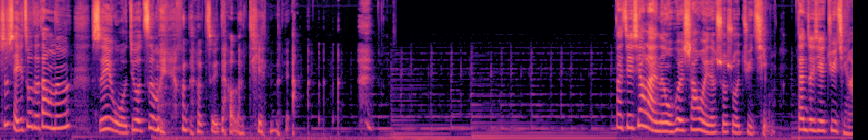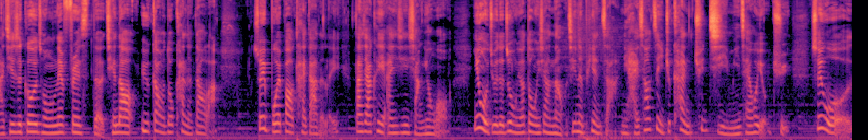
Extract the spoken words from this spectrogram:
是谁做得到呢？所以我就这么样的追到了天亮。那接下来呢，我会稍微的说说剧情，但这些剧情啊，其实各位从 Netflix 的前导预告都看得到啦，所以不会爆太大的雷，大家可以安心享用哦。因为我觉得这种要动一下脑筋的片子啊，你还是要自己去看去解谜才会有趣，所以我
